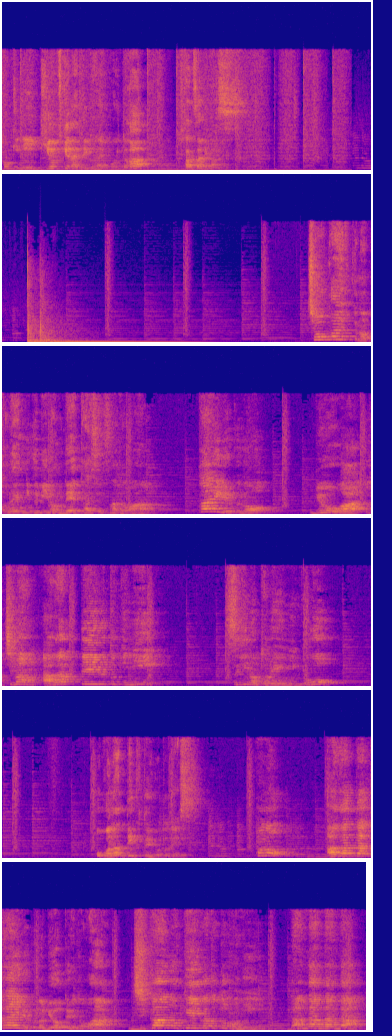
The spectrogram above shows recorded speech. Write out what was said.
時に気をつけないといけないポイントが2つあります。超回復のトレーニング理論で大切なのは体力の量が一番上がっている時に次のトレーニングを行っていくということです。この上がった体力の量というのは時間の経過とともにだんだんだんだん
